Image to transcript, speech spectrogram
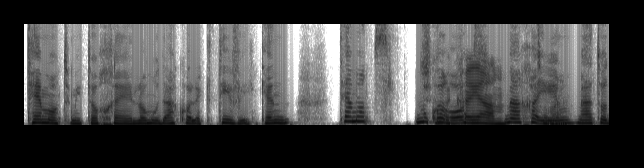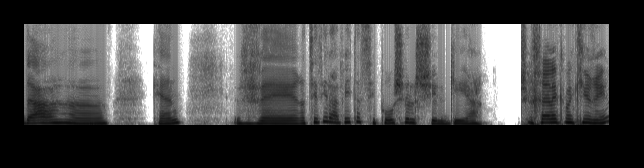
תמות מתוך אה, לא מודע קולקטיבי, כן? תמות מוכרות. קיים. מהחיים, טוב. מהתודעה, כן? ורציתי להביא את הסיפור של שלגיה. שחלק מכירים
